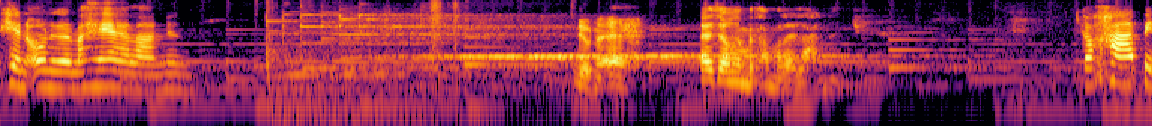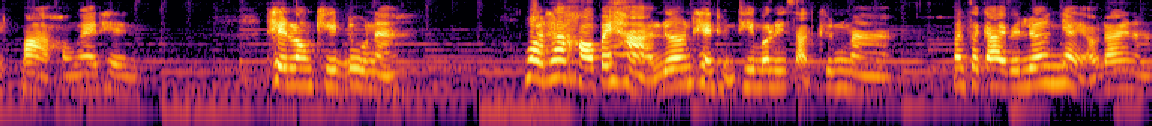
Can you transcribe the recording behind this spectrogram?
เทนโอนเงินมาให้แอร์ล้านหนึ่ง เดี๋ยวนะแอร์ แอร์จะเอาเงินไปทำอะไรร้านหนึ่งก็ค่าปิดปากเขาไงเทน เทนลองคิดดูนะ ว่าถ้าเขาไปหาเรื่องเทนถึงที่บริษัทขึ้นมา มันจะกลายเป็นเรื่องใหญ่เอาได้นะ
